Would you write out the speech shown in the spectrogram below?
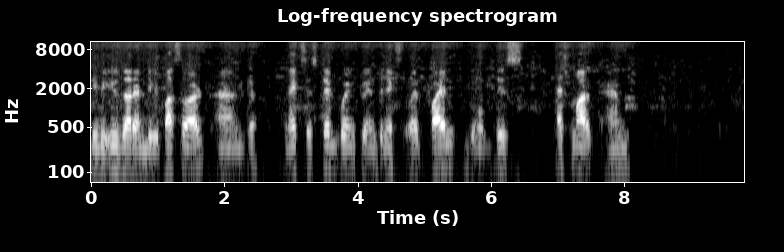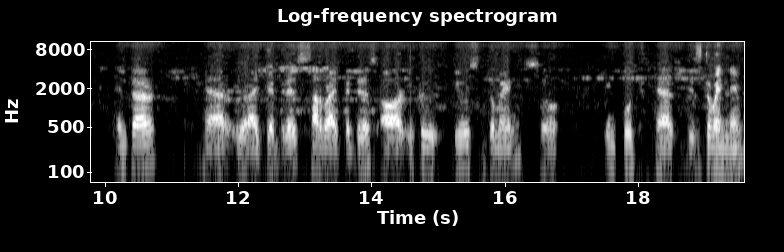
db user and db password. And next step going to in the Nginx web file remove this hash mark and enter here your IP address server IP address or if you use domain so input here this domain name.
